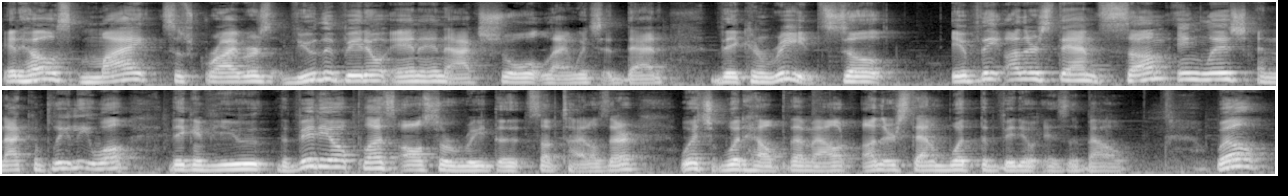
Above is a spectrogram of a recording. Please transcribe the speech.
it helps my subscribers view the video in an actual language that they can read. So if they understand some English and not completely well, they can view the video plus also read the subtitles there, which would help them out understand what the video is about. Well,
